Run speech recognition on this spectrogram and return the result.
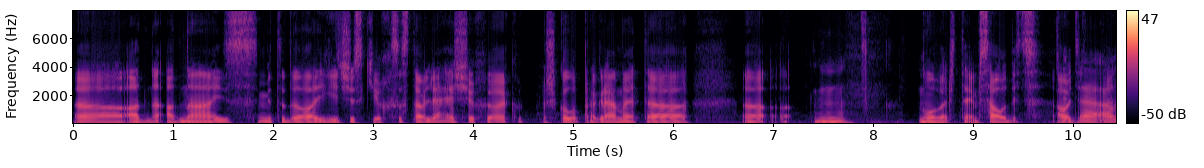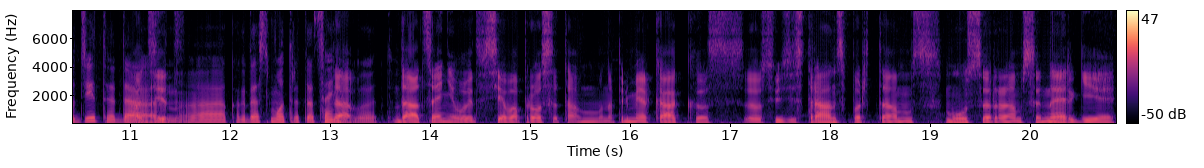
одна, из методологических составляющих э, школы программы это novērtējums, аудит. аудит Это да. аудиты, да, Аудит. А, когда смотрят, оценивают. Да, да, оценивают все вопросы, там, например, как в связи с транспортом, с мусором, с энергией,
